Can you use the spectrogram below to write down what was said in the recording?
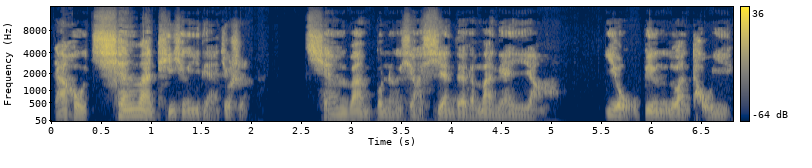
然后千万提醒一点，就是千万不能像现在的曼联一样，有病乱投医。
